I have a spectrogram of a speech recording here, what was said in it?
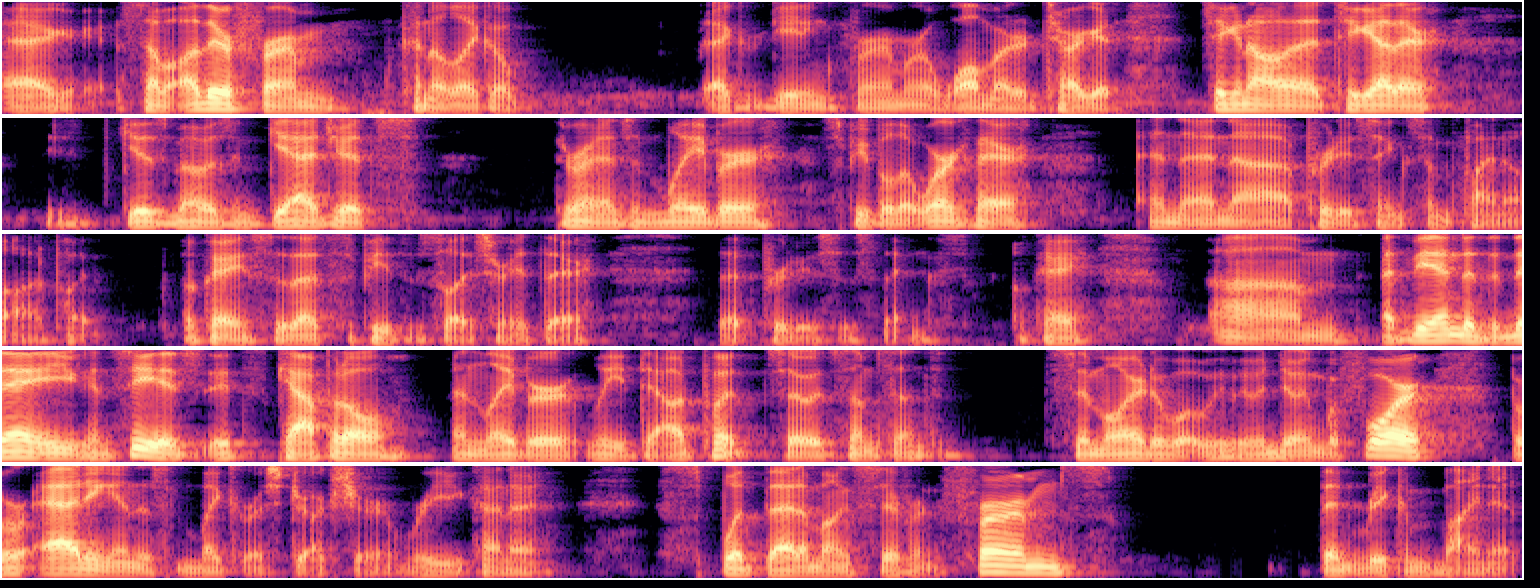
ag- some other firm, kind of like a aggregating firm or a Walmart or Target, taking all that together, these gizmos and gadgets, throwing in some labor, some people that work there, and then uh, producing some final output. Okay, so that's the pizza slice right there that produces things. Okay, um, at the end of the day, you can see it's, it's capital and labor lead to output. So in some sense, it's similar to what we've been doing before, but we're adding in this microstructure where you kind of split that amongst different firms, then recombine it,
